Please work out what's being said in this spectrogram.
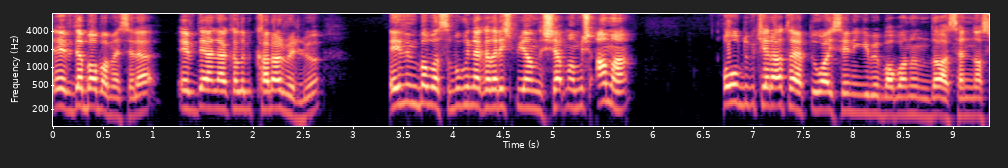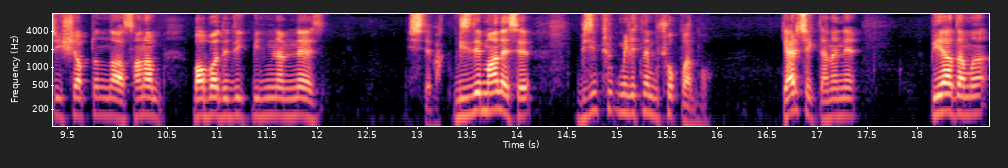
evde baba mesela evde alakalı bir karar veriliyor. Evin babası bugüne kadar hiçbir yanlış yapmamış ama oldu bir kere hata yaptı. Vay senin gibi babanın da sen nasıl iş yaptın da sana baba dedik bilmem ne. İşte bak bizde maalesef bizim Türk milletinde bu çok var bu. Gerçekten hani bir adamı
